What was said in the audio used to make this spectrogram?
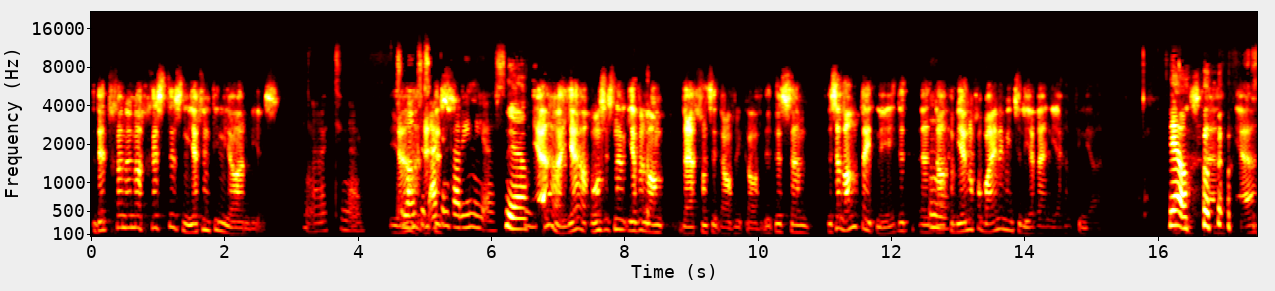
dit gaan in Augustus 19 jaar wees. Nou, toe nou. Ja. So lank soos dit ek is- en Karin hier is. Ja. Ja, ja, ons is nou ewe lank weg van Suid-Afrika. Dit is um dis 'n lang tyd nê. Nee. Dit uh, Mm. daar gebeur nogal baie in mense lewe in 19 jaar. Ja. Dus, uh, ja.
